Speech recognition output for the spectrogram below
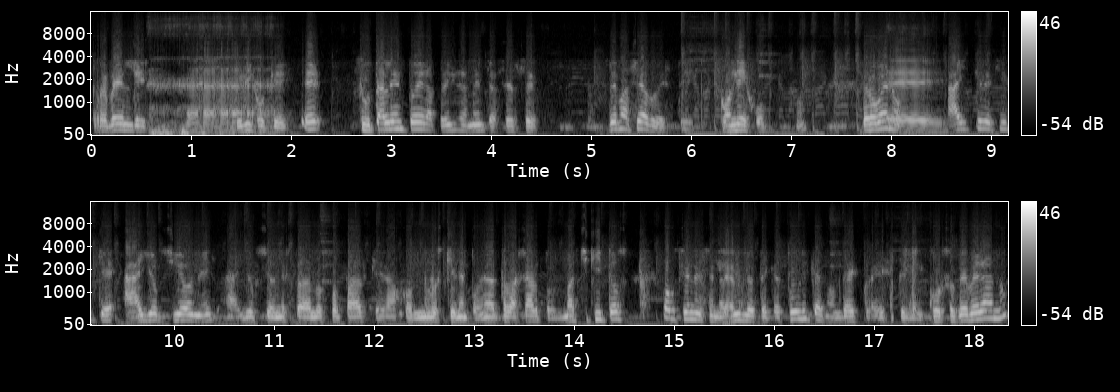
rebelde que dijo que eh, su talento era precisamente hacerse demasiado este conejo, ¿no? Pero bueno, Eh. hay que decir que hay opciones, hay opciones para los papás que a lo mejor no los quieren poner a trabajar por los más chiquitos, opciones en las Claro. bibliotecas públicas donde hay este, cursos de verano,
